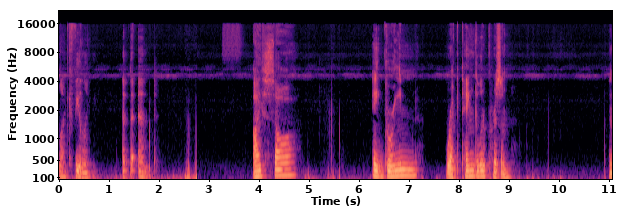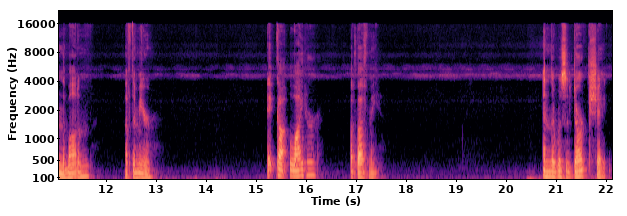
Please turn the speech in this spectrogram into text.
like feeling at the end. I saw a green rectangular prism in the bottom of the mirror. It got lighter above me, and there was a dark shape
